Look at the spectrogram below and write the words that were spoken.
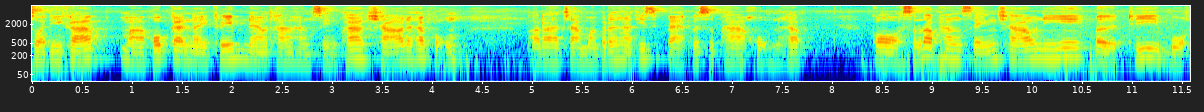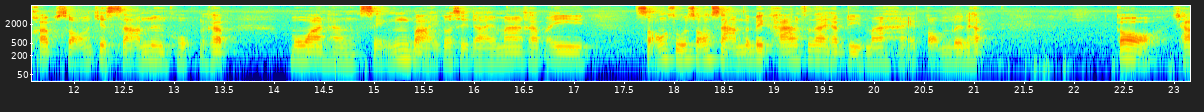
สวัสดีครับ มาพบกันในคลิปแนวทางห่างเสียงภาคเช้านะครับผมพระราจำวันพฤหัสที่ 18 พฤษภาคมนะครับ ก็สำหรับห่างเสียงเช้านี้เปิดที่บวกครับ 27316 นะครับ เมื่อวานห่างเสียงบ่ายก็เสียดายมากครับไอ้2023จะไปค้างซะได้ครับดีดมาหายต่อมเลยนะครับ ก็เช้า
